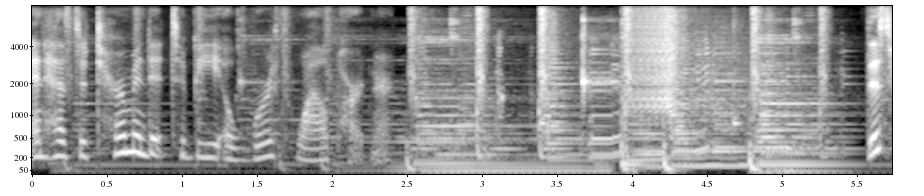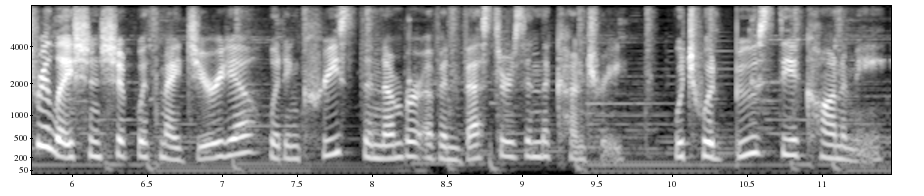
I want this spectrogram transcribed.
and has determined it to be a worthwhile partner. This relationship with Nigeria would increase the number of investors in the country, which would boost the economy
